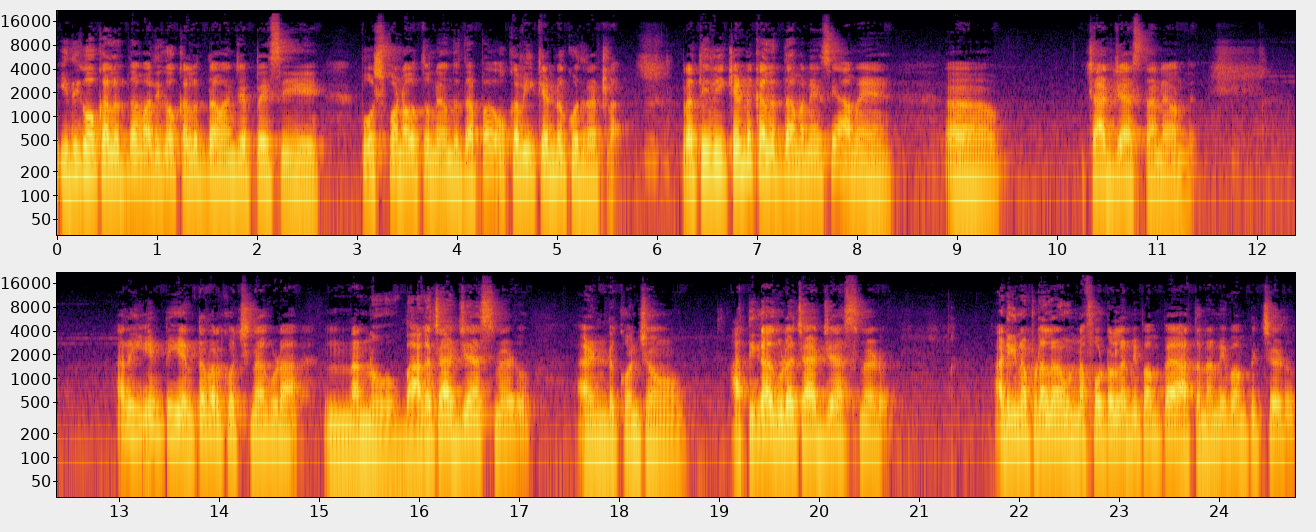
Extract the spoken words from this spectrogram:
ఇదిగో కలుద్దాం అదిగో కలుద్దాం అని చెప్పేసి పోస్ట్పోన్ అవుతూనే ఉంది తప్ప ఒక వీకెండ్ కుదరట్ల. ప్రతి వీకెండ్ కలుద్దాం అనేసి ఆమె చాట్ చేస్తానే ఉంది. అరే ఏంటి ఎంతవరకు వచ్చినా కూడా నన్ను బాగా చాట్ చేస్తున్నాడు అండ్ కొంచెం అతిగా కూడా చాట్ చేస్తున్నాడు. అడిగినప్పుడల్లా ఉన్న ఫోటోలన్నీ పంపా అతనన్నీ పంపించాడు.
